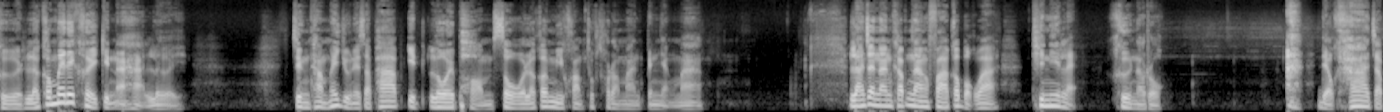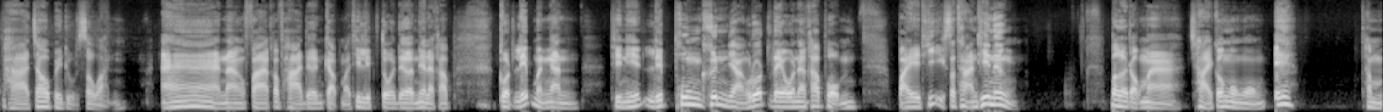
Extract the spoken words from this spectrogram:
พื้นแล้วก็ไม่ได้เคยกินอาหารเลย จึงทำให้อยู่ในสภาพอิดโรยผอมโซ แล้วก็มีความทุกข์ทรมานเป็นอย่างมาก หลังจากนั้นครับนางฟ้าก็บอกว่าที่นี่แหละคือนรกอะเดี๋ยวข้าจะพาเจ้าไปดูสวรรค์อ่านางฟ้าก็พาเดินกลับมาที่ลิฟต์ตัวเดิมเนี่ยแหละครับ กดลิฟต์เหมือนกัน ทีนี้ลิฟต์พุ่งขึ้นอย่างรวดเร็วนะครับผมไปที่อีกสถานที่หนึ่งเปิดออกมาชายก็งงๆ เอ๊ะทำไม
